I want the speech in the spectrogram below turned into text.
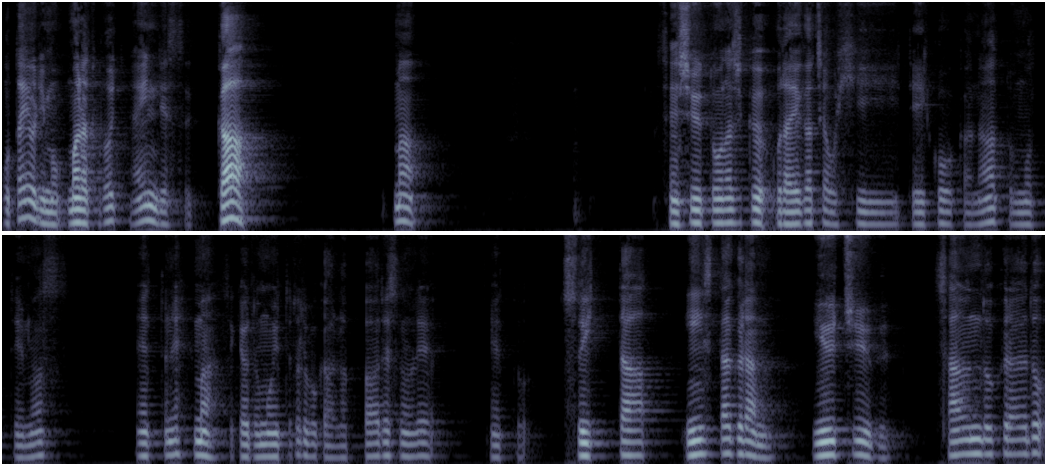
お便りもまだ届いてないんですが、まあ、先週と同じくお題ガチャを引いていこうかなと思っています。えっとね、まあ、先ほども言った通り僕はラッパーですので、えっと、Twitter、Instagram、YouTube、サウンドクラウド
